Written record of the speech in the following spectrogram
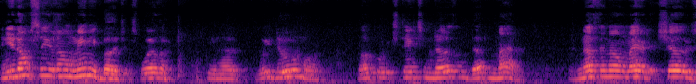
And you don't see it on many budgets, whether, you know, we do them or local extension does them, doesn't matter. There's nothing on there that shows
